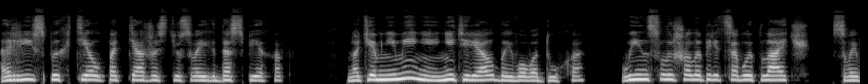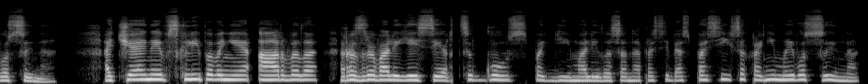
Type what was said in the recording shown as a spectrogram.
Рис пыхтел под тяжестью своих доспехов, но, тем не менее, не терял боевого духа. Уин слышала перед собой плач своего сына. Отчаянные всхлипывания Арвела разрывали ей сердце. «Господи!» — молилась она про себя. «Спаси и сохрани моего сына!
